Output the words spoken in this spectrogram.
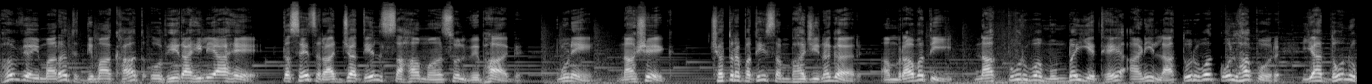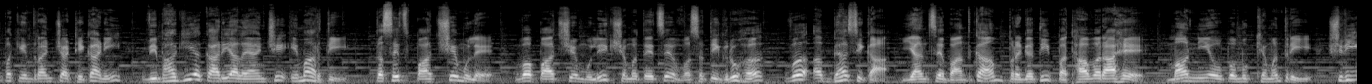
भव्य इमारत दिमाखात उभी राहिली आहे. तसेच राज्यातील सहा महसूल विभाग पुणे नाशिक छत्रपती संभाजीनगर अमरावती नागपूर व मुंबई येथे आणि लातूर व कोल्हापूर या दोन उपकेंद्रांच्या ठिकाणी विभागीय कार्यालयांची इमारती तसेच पाचशे मुले व पाचशे मुली क्षमतेचे वसतिगृह व अभ्यासिका यांचे बांधकाम प्रगती पथावर आहे. माननीय उपमुख्यमंत्री श्री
